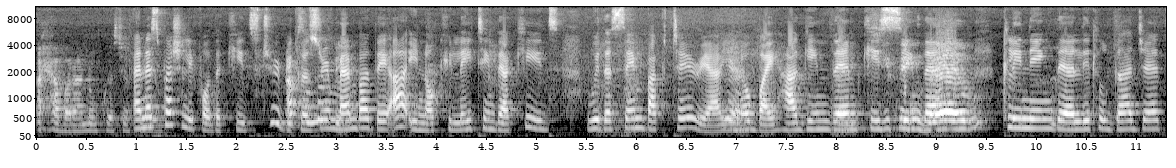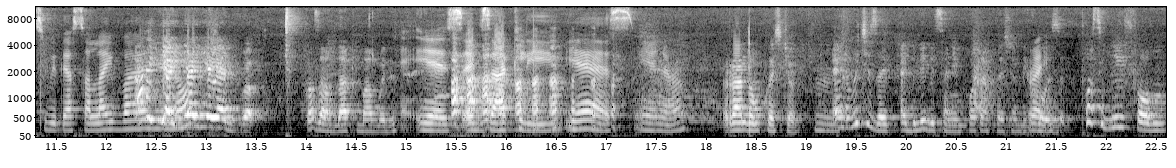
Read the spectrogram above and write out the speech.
I have a random question And you. especially for the kids too, because Absolutely. remember they are inoculating their kids with the same bacteria, you know, by hugging them, And kissing, them, them. cleaning their little gadgets with their saliva. Ah, yeah, know? yeah, yeah, yeah. Because I'm that mom with Yes, exactly. yes, you know. random question. And which is, a, I believe it's an important question Right. because possibly from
